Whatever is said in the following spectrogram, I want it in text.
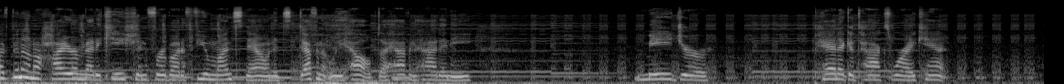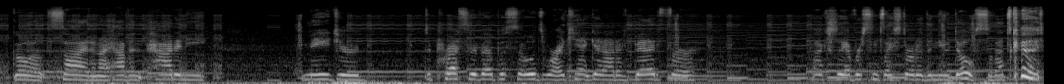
I've been on a higher medication for about a few months now, and it's definitely helped. I haven't had any major panic attacks where I can't go outside, and I haven't had any major depressive episodes where I can't get out of bed for actually ever since I started the new dose, so that's good.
